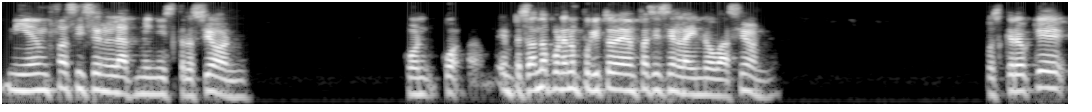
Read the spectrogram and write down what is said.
mi, énfasis en la administración? empezando a poner un poquito de énfasis en la innovación. Pues creo que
